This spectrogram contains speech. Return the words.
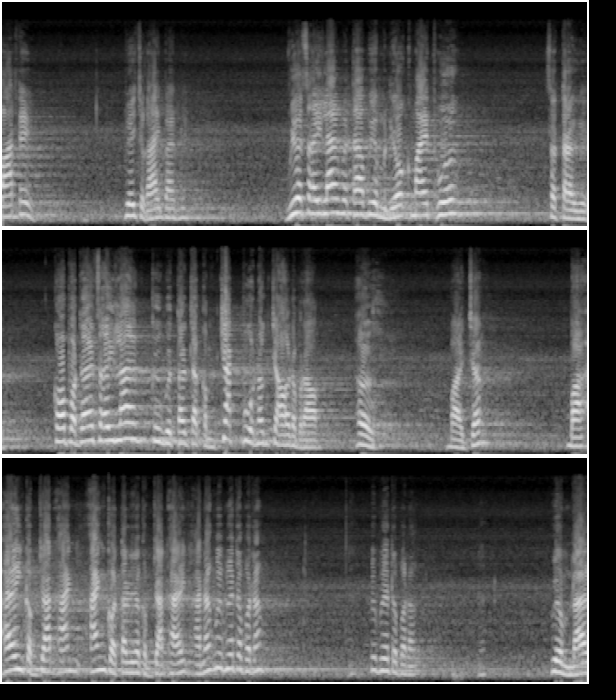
បានទេវាចង្រៃបែបនេះវាស្អីឡើងវាថាវាមិនយកខ្មែរធ្វើសត្រូវទេក៏ប៉ុន្តែស្អីឡើងគឺវាទៅតែកំចាត់ពួកនឹងចោលតែម្ដងអឺបើអញ្ចឹង បើឯងកំចាត់អញអញក៏ត្រូវតែកំចាត់ឯងអាហ្នឹងវាមានតែប៉ុណ្ណឹងវាមានតែប៉ុណ្ណឹងវាមិនដែល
